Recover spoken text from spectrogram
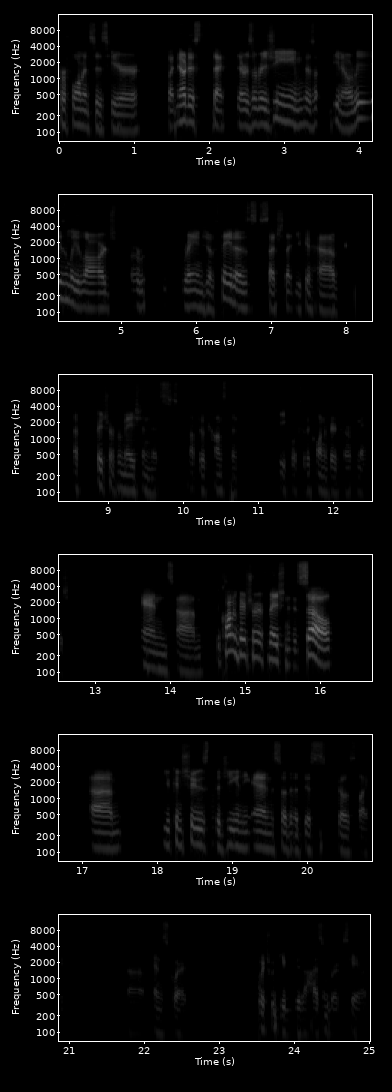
performances here but notice that there's a regime, there's a, you know, a reasonably large range of thetas such that you can have a Fisher information that's up to a constant equal to the quantum Fisher information. And um, the quantum Fisher information itself, um, you can choose the G and the N so that this goes like uh, N squared, which would give you the Heisenberg scaling.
